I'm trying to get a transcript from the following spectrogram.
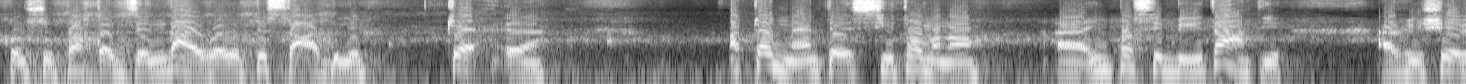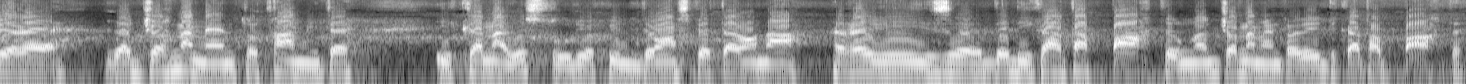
con supporto aziendale, quelli più stabili, che eh, attualmente si trovano eh, impossibilitati a ricevere l'aggiornamento tramite il canale studio, quindi devono aspettare una release dedicata a parte, un aggiornamento dedicato a parte.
